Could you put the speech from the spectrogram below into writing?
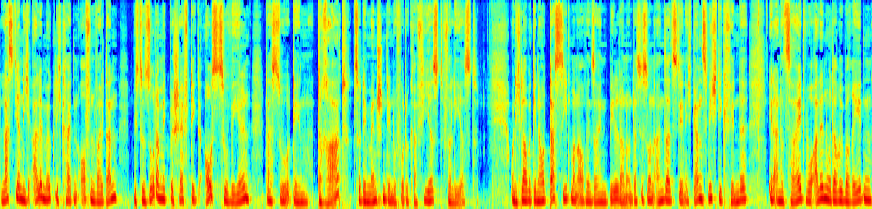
lass dir nicht alle Möglichkeiten offen, weil dann bist du so damit beschäftigt, auszuwählen, dass du den Draht zu dem Menschen, den du fotografierst, verlierst. Und ich glaube, genau das sieht man auch in seinen Bildern. Und das ist so ein Ansatz, den ich ganz wichtig finde in einer Zeit, wo alle nur darüber reden,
